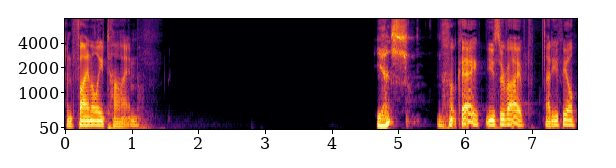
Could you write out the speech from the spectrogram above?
and finally time. Yes. Okay, you survived. How do you feel?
